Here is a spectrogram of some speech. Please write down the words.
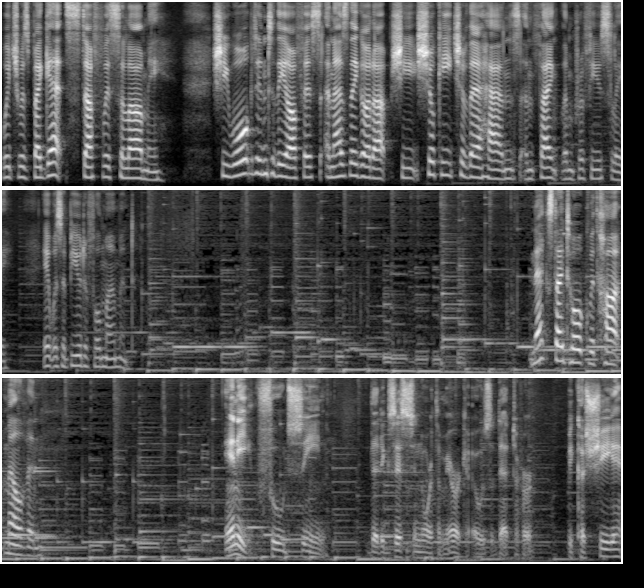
which was baguettes stuffed with salami. She walked into the office, and as they got up, she shook each of their hands and thanked them profusely. It was a beautiful moment. Next, I talk with Hart Melvin. Any food scene that exists in North America owes a debt to her because she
